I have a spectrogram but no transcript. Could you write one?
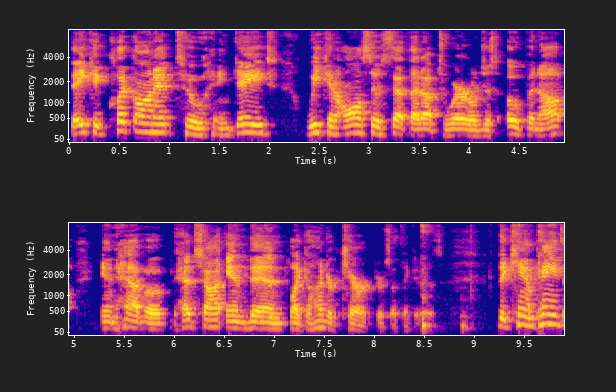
They could click on it to engage. We can also set that up to where it'll just open up and have a headshot and then like 100 characters, I think it is the campaigns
